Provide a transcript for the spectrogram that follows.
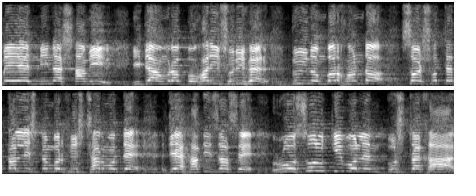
মেয়ের নিনা স্বামীর, এটা আমরা বখারি শরীফের দুই নম্বর খণ্ড, ছয়শো তেতাল্লিশ নম্বর পৃষ্ঠার মধ্যে যে হাদিস আছে, রসুল কি বলেন, দুষ্টা খার,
